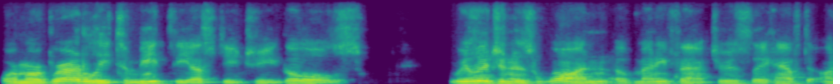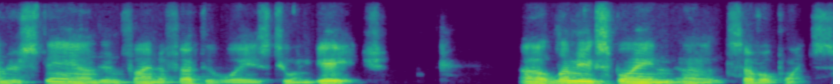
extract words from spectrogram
or more broadly to meet the SDG goals, religion is one of many factors they have to understand and find effective ways to engage. Uh, let me explain uh, several points.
